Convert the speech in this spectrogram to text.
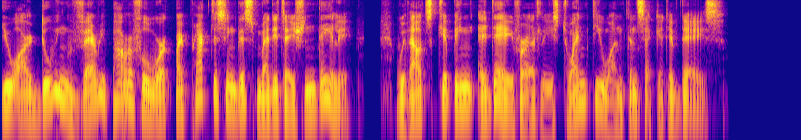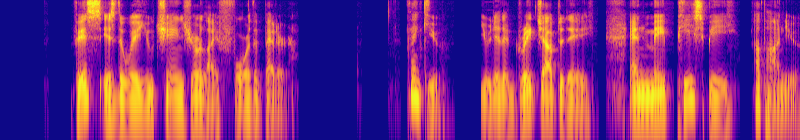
You are doing very powerful work by practicing this meditation daily, without skipping a day for at least 21 consecutive days. This is the way you change your life for the better. Thank you. You did a great job today, and may peace be upon you.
